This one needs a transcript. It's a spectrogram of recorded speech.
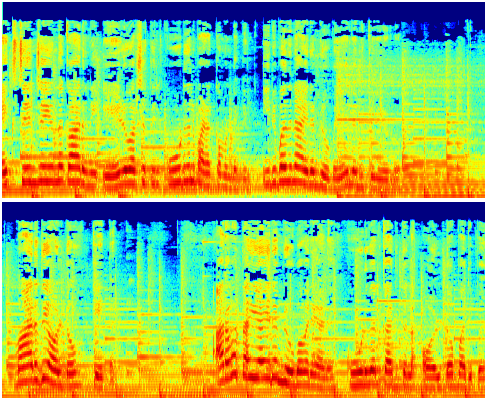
എക്സ്ചേഞ്ച് ചെയ്യുന്ന കാറിന് ഏഴു വർഷത്തിൽ കൂടുതൽ പഴക്കമുണ്ടെങ്കിൽ ഇരുപതിനായിരം രൂപയെ ലഭിക്കുകയുള്ളൂ. മാരുതി ഓൾട്ടോ കേട്ടൻ അറുപത്തയ്യായിരം രൂപ വരെയാണ് കൂടുതൽ കരുത്തുള്ള ഓൾട്ടോ പതിപ്പ്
